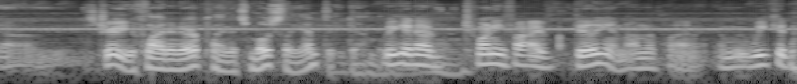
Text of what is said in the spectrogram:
um, it's true. You fly in an airplane; it's mostly empty down below. we could have 25 billion on the planet. I mean, we could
